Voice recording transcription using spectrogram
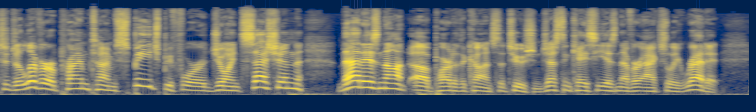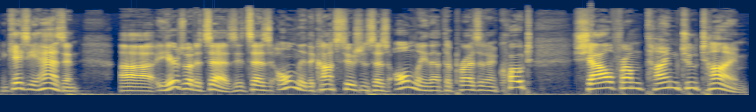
To deliver a primetime speech before a joint session, that is not a part of the Constitution, just in case he has never actually read it. In case he hasn't, uh, here's what it says it says only, the Constitution says only that the president, quote, shall from time to time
